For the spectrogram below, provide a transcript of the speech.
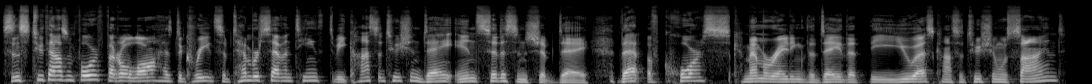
Since 2004, federal law has decreed September 17th to be Constitution Day and Citizenship Day. That, of course, commemorating the day that the U.S. Constitution was signed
